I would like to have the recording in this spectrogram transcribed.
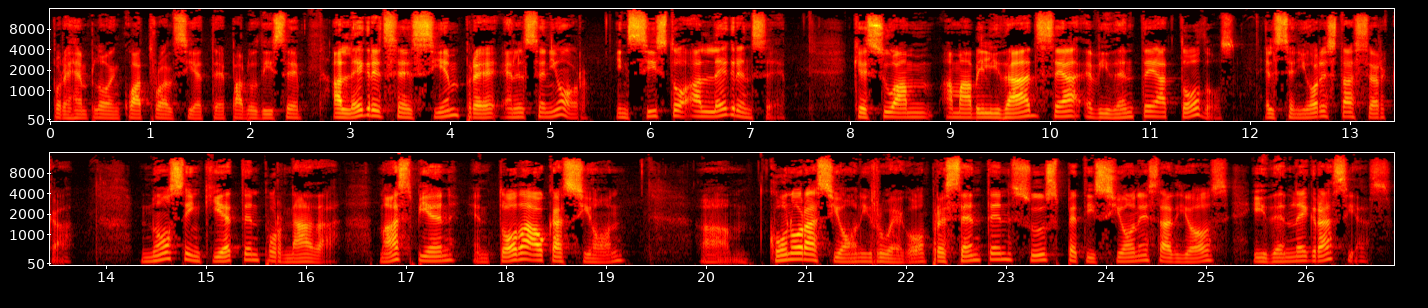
Por ejemplo, en 4 al 7, Pablo dice, alégrense siempre en el Señor. Insisto, alégrense. Que su amabilidad sea evidente a todos. El Señor está cerca. No se inquieten por nada. Más bien, en toda ocasión, um, con oración y ruego, presenten sus peticiones a Dios y denle gracias.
